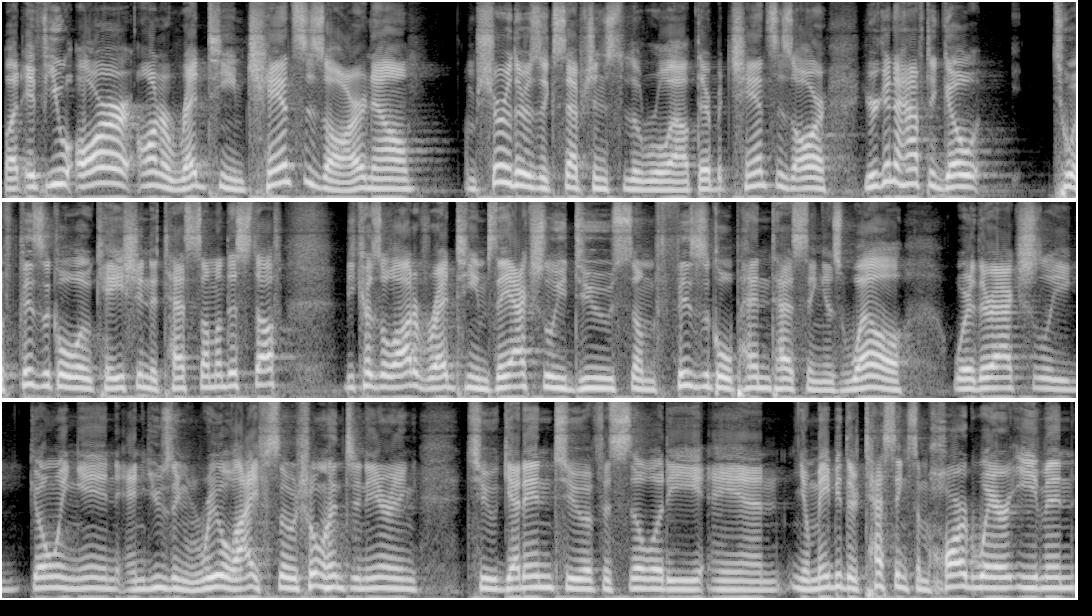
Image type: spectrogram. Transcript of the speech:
But if you are on a red team, chances are now I'm sure there's exceptions to the rule out there, but chances are you're going to have to go to a physical location to test some of this stuff because a lot of red teams they actually do some physical pen testing as well where they're actually going in and using real life social engineering to get into a facility and you know maybe they're testing some hardware even.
